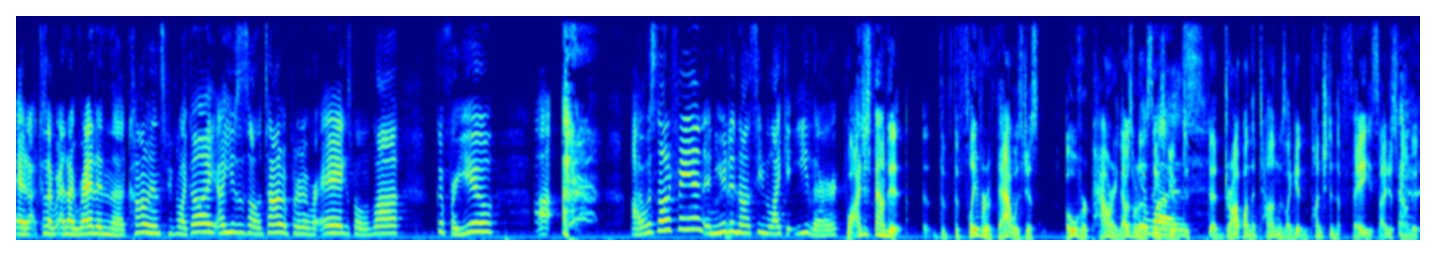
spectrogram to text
And because I and I read in the comments, people are like, "Oh, I, I use this all the time. I put it over eggs, blah blah blah. Good for you." Uh, I was not a fan, and you did not seem to like it either. Well, I just found it the the flavor of that was just overpowering. That was one of those It things you just a drop on the tongue was like getting punched in the face. I just found it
